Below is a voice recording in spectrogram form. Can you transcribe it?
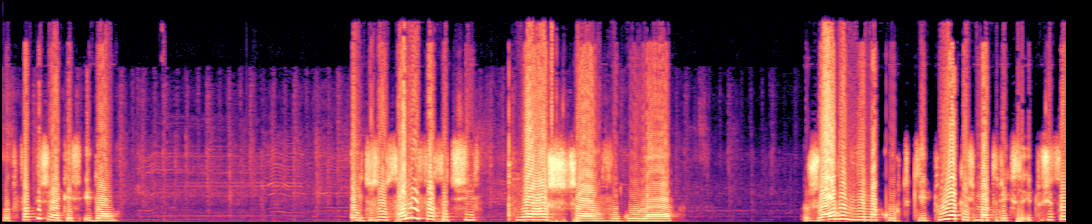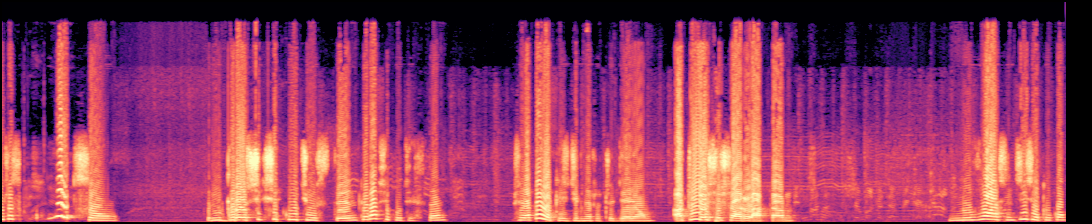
Bo to faktycznie jakieś idą... Ej, to są sami faceci w płaszczach w ogóle. Żaden nie ma kurtki, tu jakieś matriksy i tu się cały czas kłócą. Ten grosik się kłócił z tym, teraz się kłóci z tym. Się naprawdę jakieś dziwne rzeczy dzieją. A tu jeszcze szarlatan. No właśnie, ci się tłuką.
